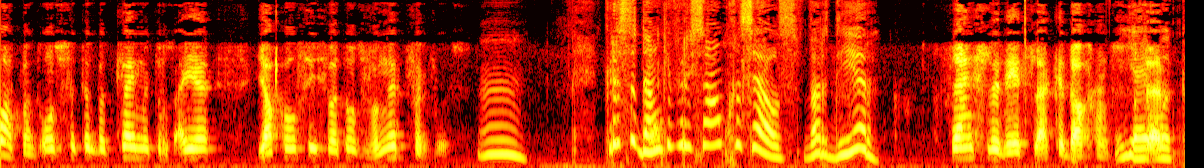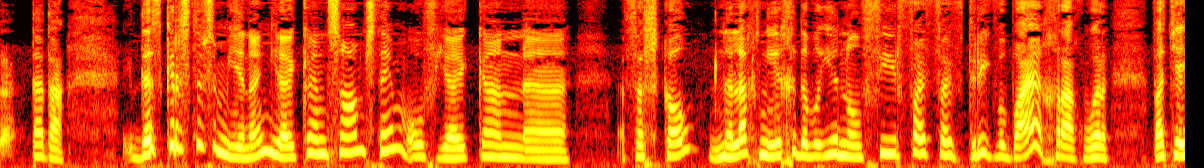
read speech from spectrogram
pad want ons sit en beklei met ons eie jakkalsies wat ons wingerd verwoes. Mm. Christo, dankie vir die saamgesels. Waardeer. Thanks Lenet, lekker dag aan jy ook. Tata. Dis Christo se mening. Jy kan saamstem of jy kan uh verskil. 0891104553 ek wil baie graag hoor wat jy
